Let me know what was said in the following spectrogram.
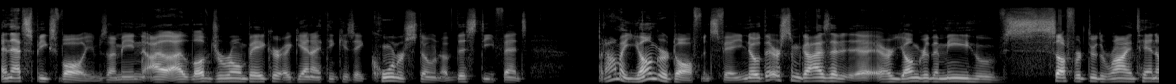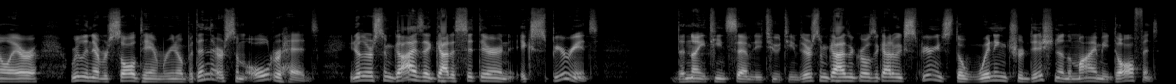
and that speaks volumes. I mean, I, I love Jerome Baker. Again, I think he's a cornerstone of this defense. But I'm a younger Dolphins fan. You know, there are some guys that uh, are younger than me who've suffered through the Ryan Tannehill era, really never saw Dan Marino. But then there are some older heads. You know, there are some guys that got to sit there and experience the 1972 teams. There's some guys and girls that got to experience the winning tradition of the Miami Dolphins.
